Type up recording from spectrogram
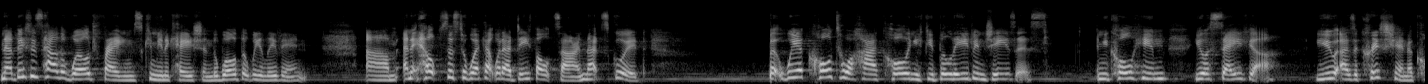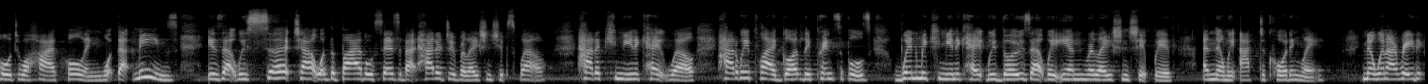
Now, this is how the world frames communication, the world that we live in. Um, and it helps us to work out what our defaults are, and that's good. But we are called to a higher calling if you believe in Jesus and you call him your savior you as a Christian are called to a higher calling. What that means is that we search out what the Bible says about how to do relationships well, how to communicate well, how do we apply godly principles when we communicate with those that we're in relationship with, and then we act accordingly. You know, when I read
